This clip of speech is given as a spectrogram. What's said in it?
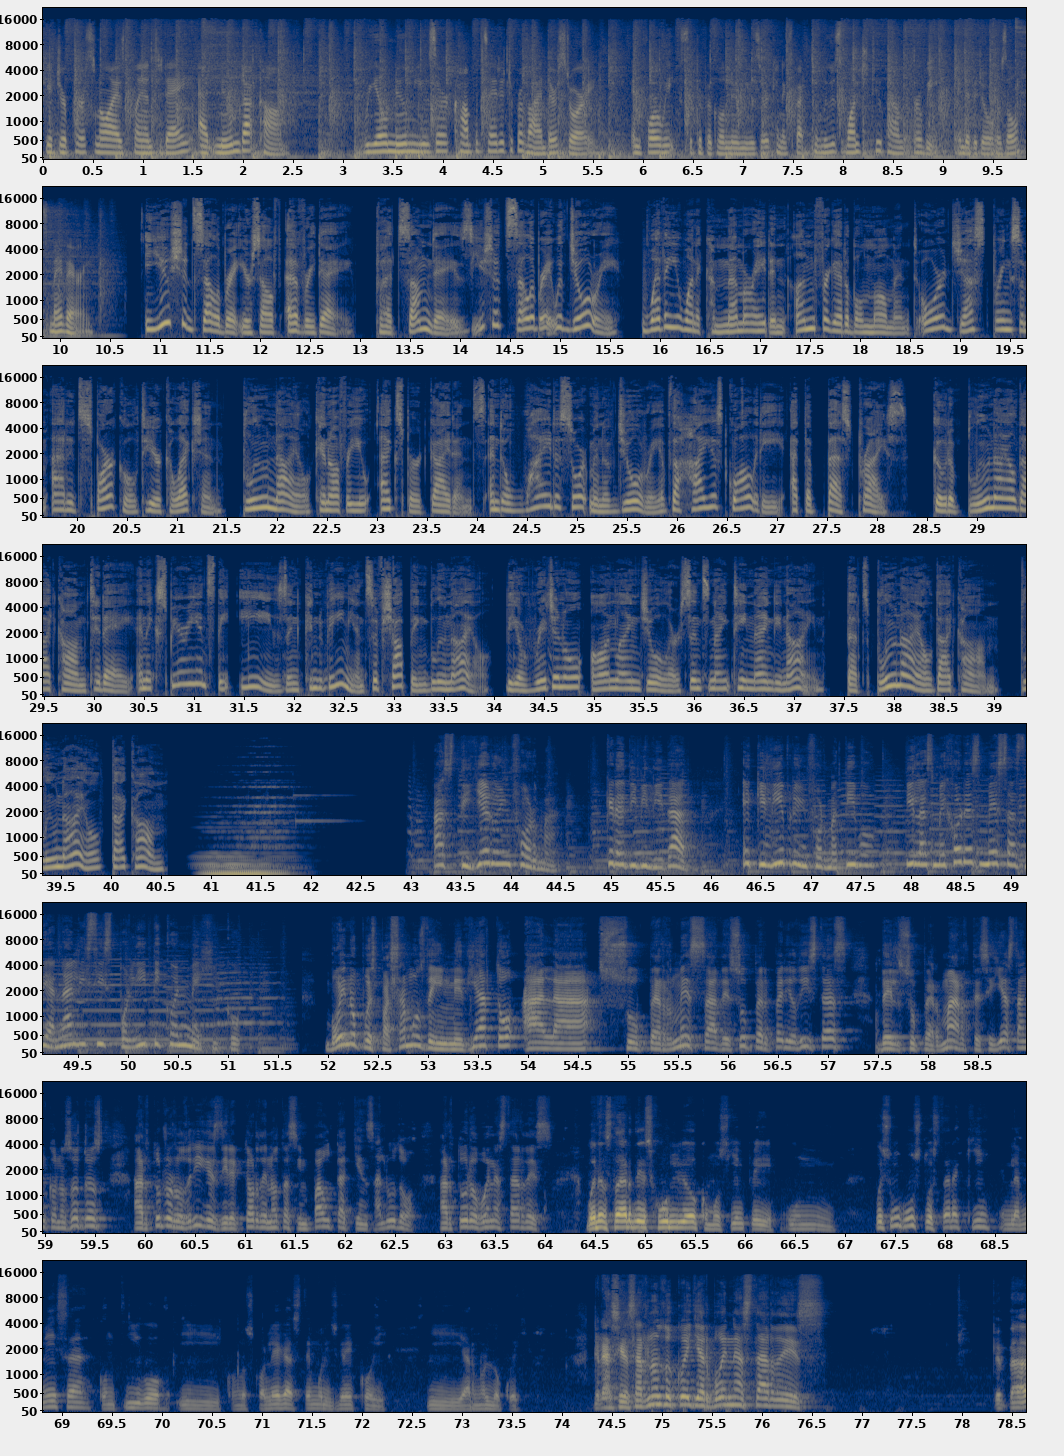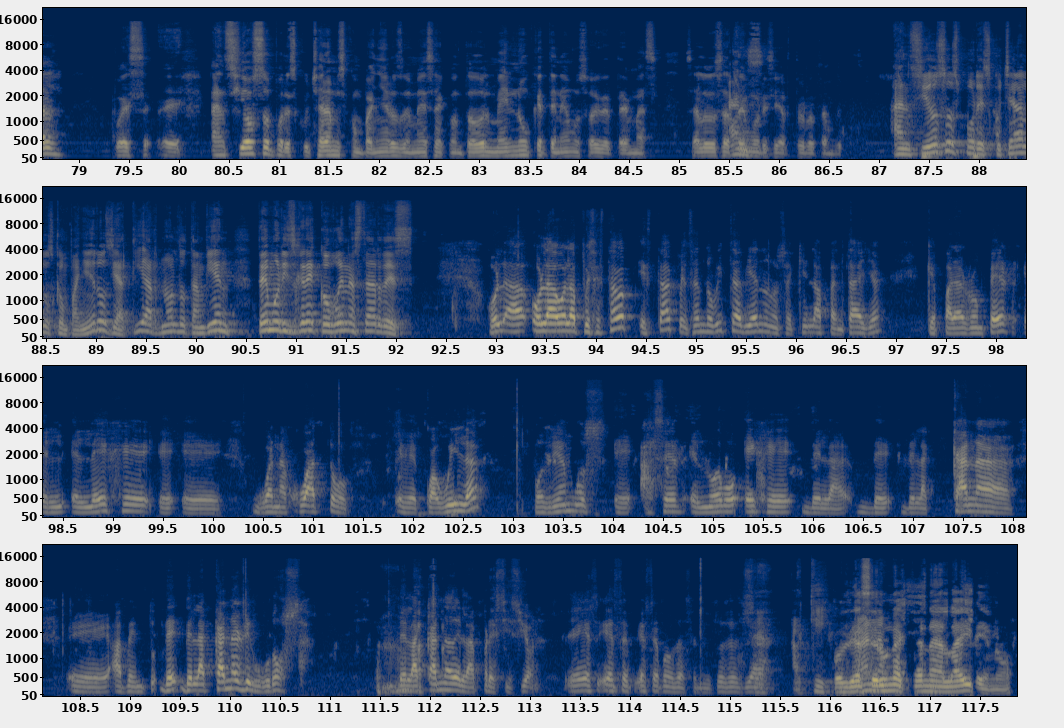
Get your personalized plan today at Noom.com. Real Noom user compensated to provide their story. In four weeks, the typical Noom user can expect to lose one to two pounds per week. Individual results may vary. You should celebrate yourself every day, but some days you should celebrate with jewelry. Whether you want to commemorate an unforgettable moment or just bring some added sparkle to your collection, Blue Nile can offer you expert guidance and a wide assortment of jewelry of the highest quality at the best price. Go to BlueNile.com today and experience the ease and convenience of shopping Blue Nile, the original online jeweler since 1999. That's BlueNile.com. BlueNile.com. Astillero Informa, credibilidad, equilibrio informativo y las mejores mesas de análisis político en México. Bueno, pues pasamos de inmediato a la supermesa de superperiodistas del Supermartes. Y ya están con nosotros Arturo Rodríguez, director de Notas sin Pauta, quien saludo. Arturo, buenas tardes. Buenas tardes, Julio. Como siempre, un, pues un gusto estar aquí en la mesa contigo y con los colegas Temoris Greco y, y Arnoldo Cuellar. Gracias, Arnoldo Cuellar. Buenas tardes. ¿Qué tal? Pues eh, ansioso por escuchar a mis compañeros de mesa con todo el menú que tenemos hoy de temas. Saludos a Temoris y Arturo también. Ansiosos por escuchar a los compañeros y a ti, Arnoldo, también. Temoris Greco, buenas tardes. Hola, hola, hola. Pues estaba, estaba pensando ahorita viéndonos aquí en la pantalla que para romper el, el eje eh, eh, Guanajuato-Coahuila, podríamos eh, hacer el nuevo eje de la, de, de la cana eh, de, de, la cana rigurosa, de la cana de la precisión. Ese, ese, ese podemos hacer. Entonces ya. O sea, aquí. Podría cana, ser una precisión. cana al aire, ¿no?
